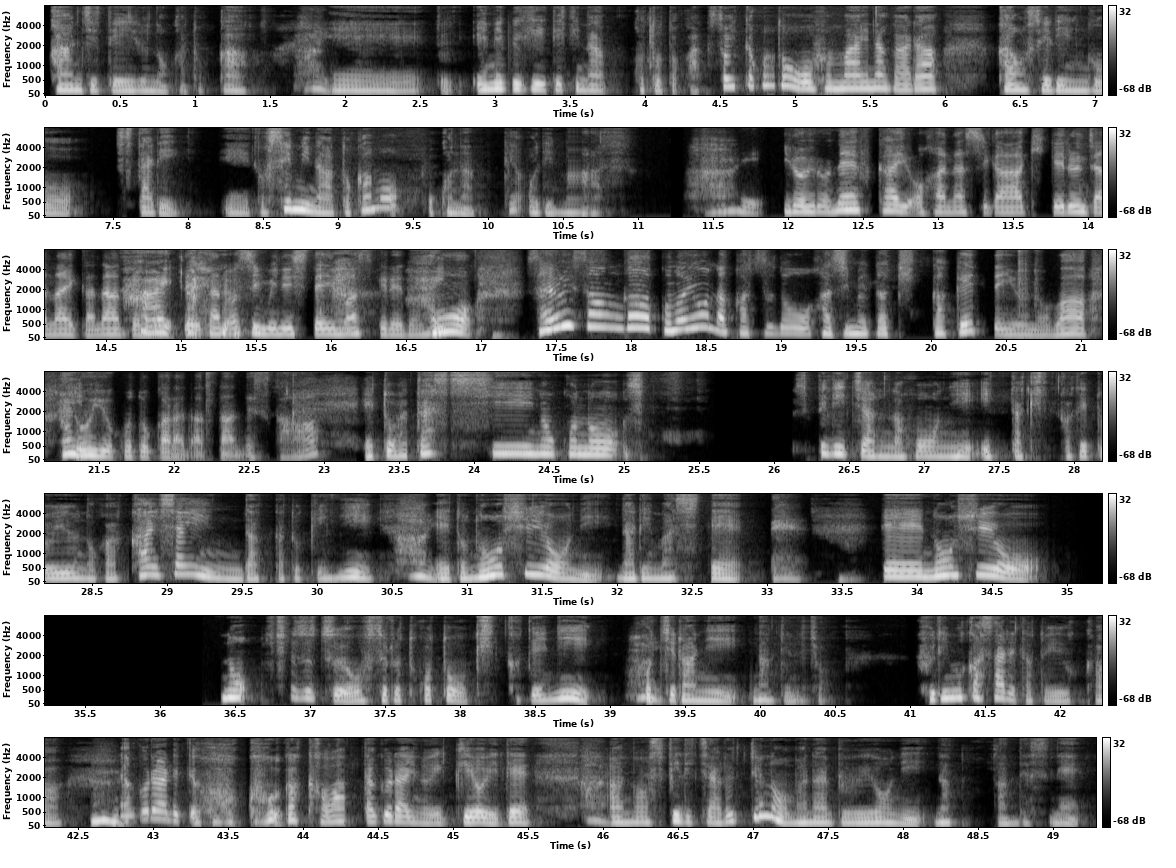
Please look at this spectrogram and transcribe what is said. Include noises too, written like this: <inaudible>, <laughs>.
感じているのかとか、はい、えー、エネルギー的なこととか、そういったことを踏まえながらカウンセリングをしたり、えーとセミナーとかも行っております。はい。いろいろね、深いお話が聞けるんじゃないかなと思って楽しみにしていますけれども、はい、さゆりさんがこのような活動を始めたきっかけっていうのは、どういうことからだったんですか、はい、えっと、私のこのスピリチュアルな方に行ったきっかけというのが、会社員だった時に、はい、えっと、脳腫瘍になりまして、ええ、で、脳腫瘍の手術をすることをきっかけに、こちらに、なんて言うんでしょう。振り向かされたというか、うん、殴られて方向が変わったぐらいの勢いで、はい、あの、スピリチュアルっていうのを学ぶようになったんですね。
